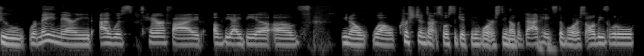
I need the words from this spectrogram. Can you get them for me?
to remain married, I was terrified of the idea of, you know, well, Christians aren't supposed to get divorced. You know, the God hates divorce, all these little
